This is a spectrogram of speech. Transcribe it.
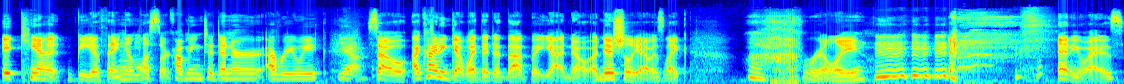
it, it can't be a thing unless they're coming to dinner every week. Yeah. So I kind of get why they did that, but yeah, no. Initially, I was like, "Ugh, really. Anyways,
